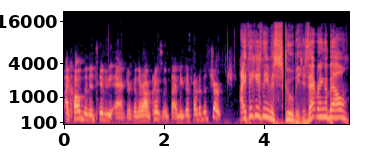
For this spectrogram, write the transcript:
I call him the nativity actor because around Christmas time he's in front of a church, I think his name is Scooby. Does that ring a bell?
